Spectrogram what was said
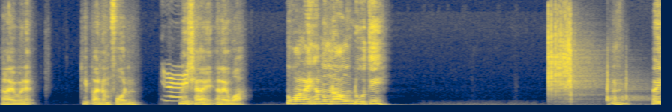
อะไรวะเนี่ย ที่ปัดน้ำฝน ไม่ใช่อะไรวะ ตัวอะไรครับน้องๆดูสิเฮ้ย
